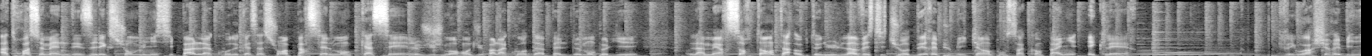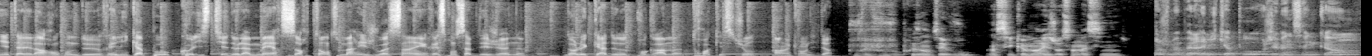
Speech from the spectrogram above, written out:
À trois semaines des élections municipales, la Cour de cassation a partiellement cassé le jugement rendu par la Cour d'appel de Montpellier. La maire sortante a obtenu l'investiture des Républicains pour sa campagne éclair. Grégoire Chérubini est allé à la rencontre de Rémi Capot, colistier de la maire sortante Marie Joissin et responsable des jeunes, dans le cadre de notre programme 3 questions à un candidat. Pouvez-vous vous présenter vous, ainsi que Marie Joissin Massini? Je m'appelle Rémi Capot, j'ai 25 ans,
